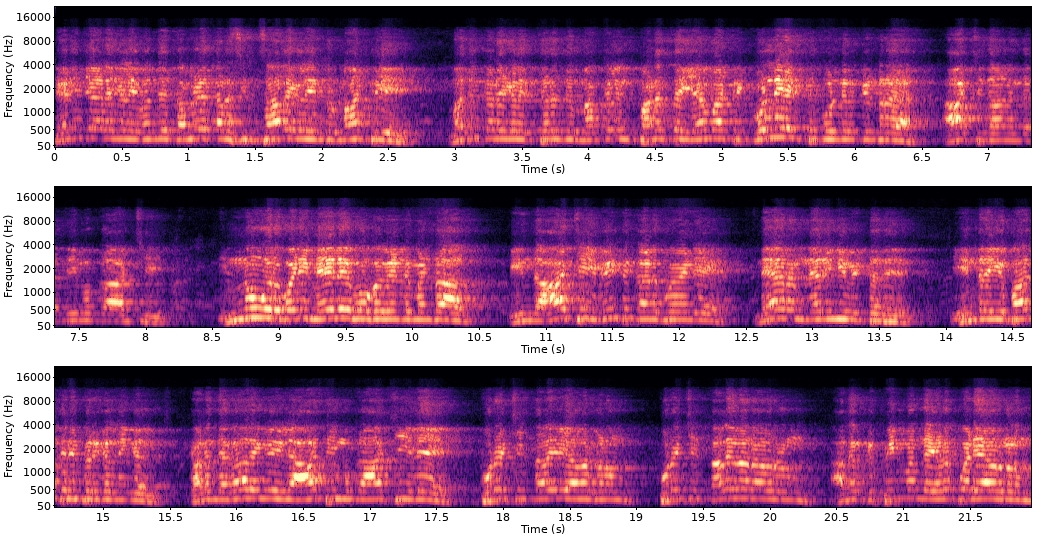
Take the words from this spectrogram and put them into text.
நெடுஞ்சாலைகளை வந்து தமிழக அரசின் சாலைகள் என்று மாற்றி மதுக்கடைகளை திறந்து மக்களின் பணத்தை ஏமாற்றி கொள்ளையடித்துக் கொண்டிருக்கின்ற ஆட்சி தான் இந்த திமுக ஆட்சி. இன்னும் ஒரு படி மேலே போக வேண்டும் என்றால் இந்த ஆட்சியை வீட்டுக்கு அனுப்ப வேண்டிய நேரம் நெருங்கி விட்டது இன்றைக்கு பார்த்திருப்பீர்கள் நீங்கள் கடந்த காலங்களில் அதிமுக ஆட்சியிலே புரட்சி தலைவி அவர்களும் புரட்சி தலைவர் அவர்களும் அதற்கு பின்வந்த எடப்பாடி அவர்களும்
